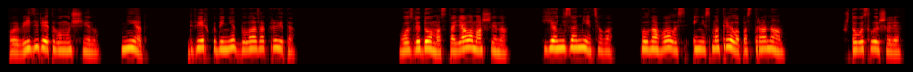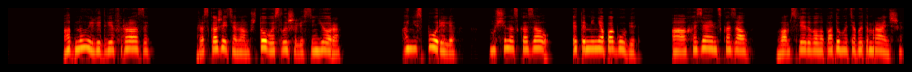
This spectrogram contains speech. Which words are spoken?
«Вы видели этого мужчину?» «Нет. Дверь в кабинет была закрыта». «Возле дома стояла машина?» Я не заметила, волновалась и не смотрела по сторонам. Что вы слышали? Одну или две фразы. Расскажите нам, что вы слышали, сеньора? Они спорили. Мужчина сказал, это меня погубит. А хозяин сказал, вам следовало подумать об этом раньше.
